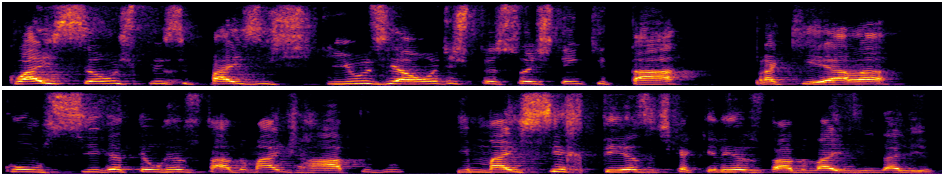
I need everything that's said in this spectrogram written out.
Quais são os principais skills e aonde as pessoas têm que estar para que ela consiga ter um resultado mais rápido e mais certeza de que aquele resultado vai vir dali.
